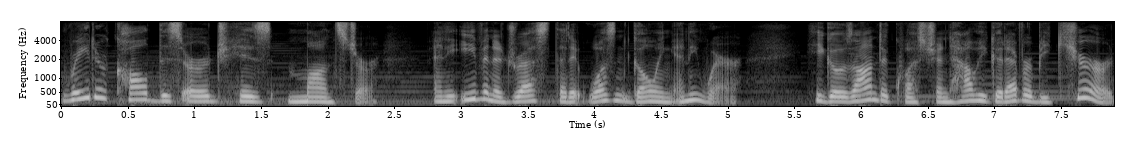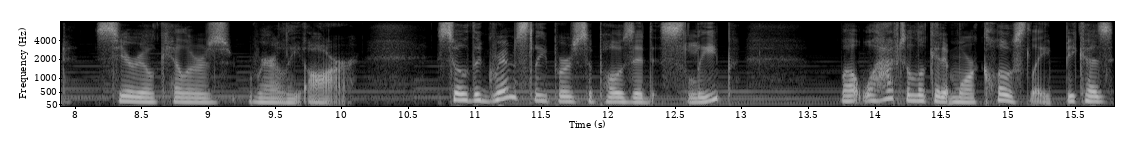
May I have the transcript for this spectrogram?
Rader called this urge his monster, and he even addressed that it wasn't going anywhere. He goes on to question how he could ever be cured. Serial killers rarely are. So the Grim Sleeper's supposed sleep? Well, we'll have to look at it more closely because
